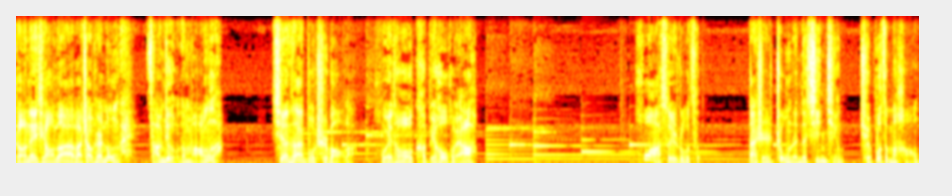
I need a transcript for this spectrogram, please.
等那小子把照片弄来，咱们就有的忙了。现在不吃饱了，回头可别后悔啊！话虽如此，但是众人的心情却不怎么好。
